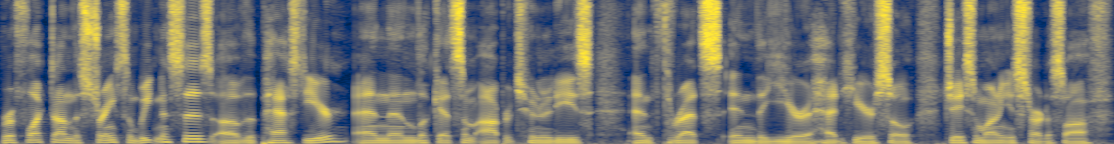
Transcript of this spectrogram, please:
reflect on the strengths and weaknesses of the past year and then look at some opportunities and threats in the year ahead here. So, Jason, why don't you start us off?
